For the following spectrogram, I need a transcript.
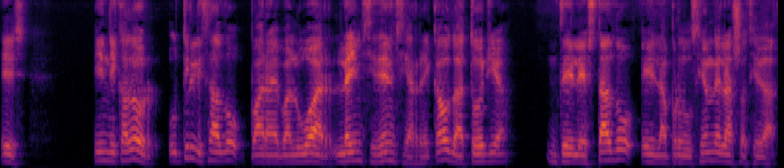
es indicador utilizado para evaluar la incidencia recaudatoria del Estado en la producción de la sociedad.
